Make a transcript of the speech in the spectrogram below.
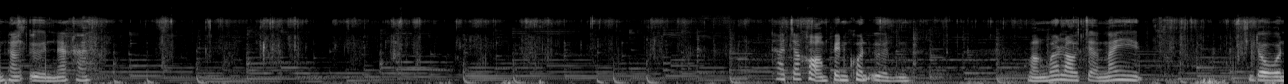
นทางอื่นนะคะ เจ้าของเป็นคนอื่น หวังว่าเราจะไม่โดน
